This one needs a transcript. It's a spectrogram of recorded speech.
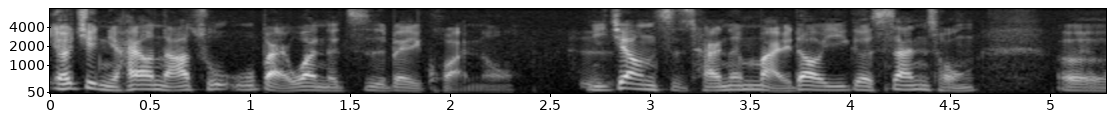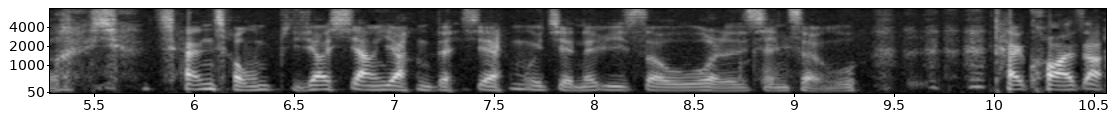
而且你还要拿出五百万的自备款哦，你这样子才能买到一个三重呃 三重比较像样的现在目前的预售屋或者是新成屋，太夸张，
